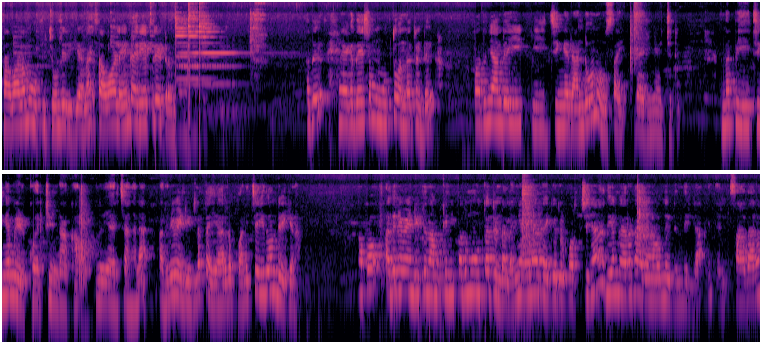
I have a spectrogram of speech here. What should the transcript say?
സവാള മൂപ്പിച്ചുകൊണ്ടിരിക്കുകയാണ് സവാളയും കരിയേപ്പില ഇട്ടിട്ടുണ്ട് അത് ഏകദേശം മൂത്ത് വന്നിട്ടുണ്ട്. അപ്പോൾ അത് ഞാൻ ഈ പീച്ചിങ്ങ രണ്ട് മൂന്ന് ദിവസമായി ഇത് വെച്ചിട്ട്. എന്നാൽ പീച്ചിങ്ങ മെഴുക്കുവരട്ടി ഉണ്ടാക്കാം എന്ന് വിചാരിച്ച് അങ്ങനെ അതിന് വേണ്ടിയിട്ടുള്ള തയ്യാറെടുപ്പാണ് ചെയ്തുകൊണ്ടിരിക്കണം അപ്പോൾ അതിന് വേണ്ടിയിട്ട് നമുക്ക് ഇനിയിപ്പോൾ അത് മൂത്തിട്ടുണ്ടല്ലോ. ഇനി അതിനകത്തേക്ക് ഒരു കുറച്ച് ഞാൻ അധികം വേറെ കാര്യങ്ങളൊന്നും ഇടുന്നില്ല. സാധാരണ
